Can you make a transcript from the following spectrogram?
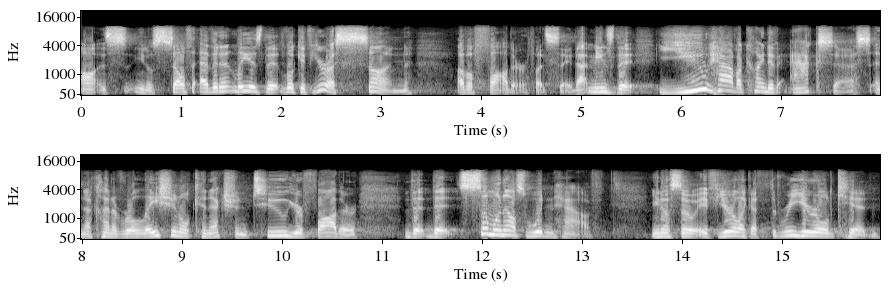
uh, you know, self-evidently is that look, if you're a son of a father, let's say. That means that you have a kind of access and a kind of relational connection to your father that, that someone else wouldn't have. You know, so if you're like a three year old kid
